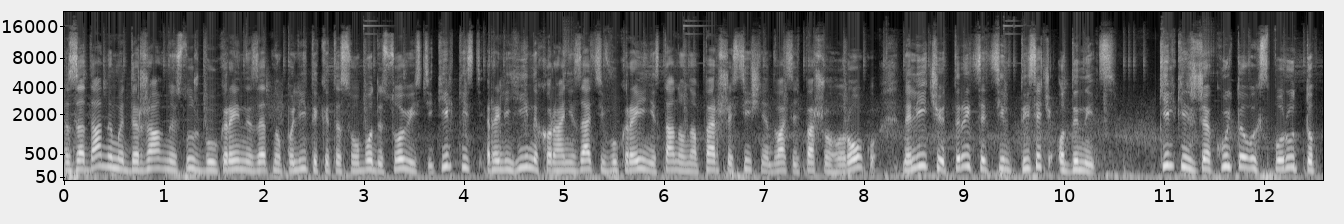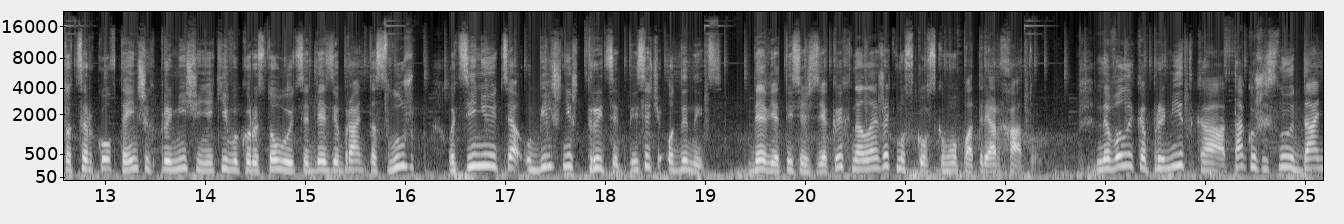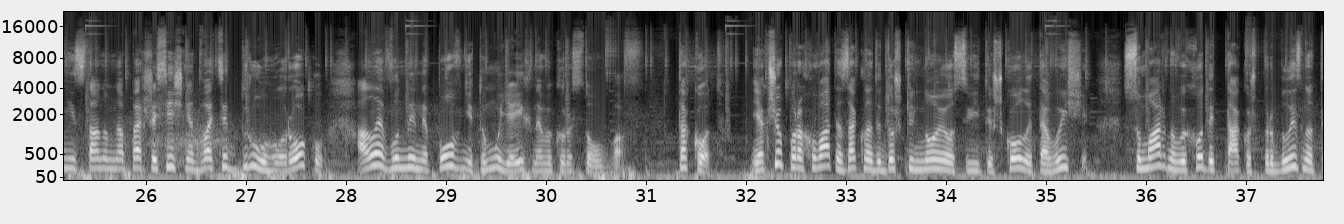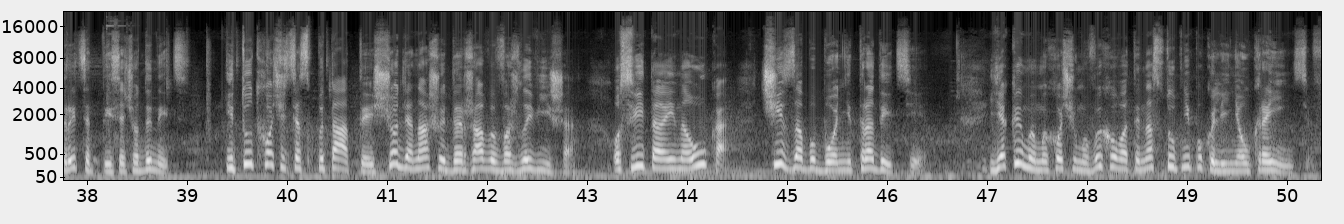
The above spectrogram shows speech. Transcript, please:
За даними Державної служби України з етнополітики та свободи совісті, кількість релігійних організацій в Україні станом на 1 січня 2021 року налічує 37 тисяч одиниць. Кількість же культових споруд, тобто церков та інших приміщень, які використовуються для зібрань та служб, оцінюється у більш ніж 30 тисяч одиниць, 9 тисяч з яких належать московському патріархату. Невелика примітка також існують дані станом на 1 січня 2022 року, але вони не повні, тому я їх не використовував. Так от, якщо порахувати заклади дошкільної освіти, школи та виші, сумарно виходить також приблизно 30 тисяч одиниць. І тут хочеться спитати, що для нашої держави важливіше: освіта і наука чи забобонні традиції? Якими ми хочемо виховати наступні покоління українців?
